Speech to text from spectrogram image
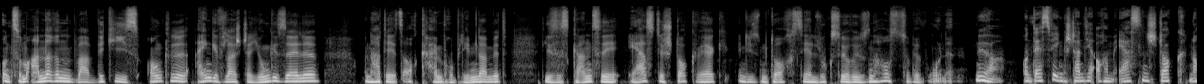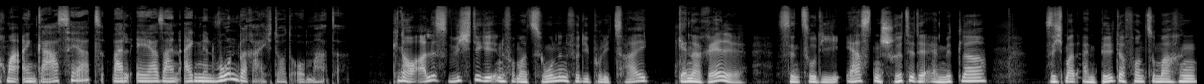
Und zum anderen war Vickys Onkel eingefleischter Junggeselle und hatte jetzt auch kein Problem damit, dieses ganze erste Stockwerk in diesem doch sehr luxuriösen Haus zu bewohnen. Ja, und deswegen stand ja auch im ersten Stock nochmal ein Gasherd, weil er ja seinen eigenen Wohnbereich dort oben hatte. Genau, alles wichtige Informationen für die Polizei. Generell sind so die ersten Schritte der Ermittler, sich mal ein Bild davon zu machen,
